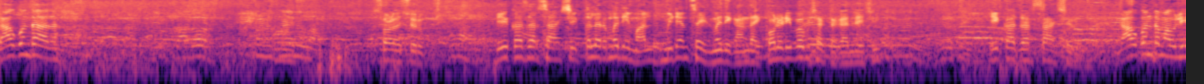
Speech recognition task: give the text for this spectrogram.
गाव कोणता दादा सोळाशे रुपये. एक हजार सहाशे. कलरमध्ये माल मीडियम साईजमध्ये कांदा आहे. क्वालिटी बघू शकता कांद्याची एक हजार सहाशे रुपये. गाव कोणतं माऊली?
